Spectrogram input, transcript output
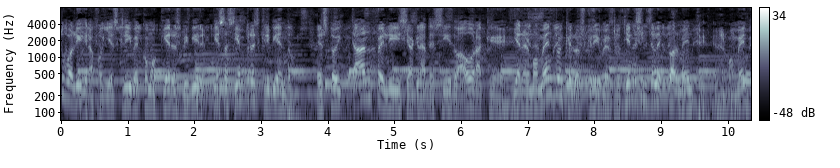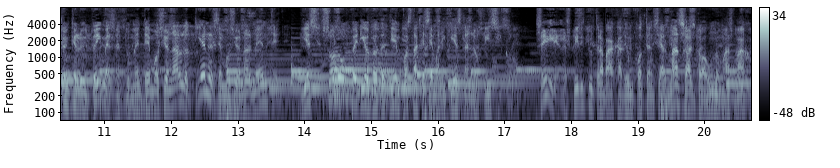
tu bolígrafo y escribe cómo quieres vivir. Empieza siempre escribiendo. Estoy tan feliz y agradecido ahora que... Y en el momento en que lo escribes, lo tienes intelectualmente. En el momento en que lo imprimes en tu mente emocional, lo tienes emocionalmente. Y es solo un periodo de tiempo hasta que se manifiesta en lo físico. Sí, el espíritu trabaja de un potencial más alto a uno más bajo.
